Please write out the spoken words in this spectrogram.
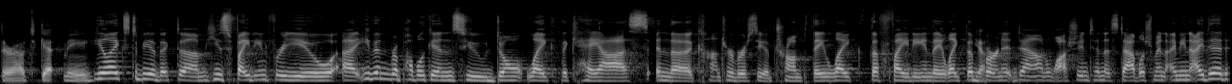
they're out to get me. He likes to be a victim. He's fighting for you. Uh, even Republicans who don't like the chaos and the controversy of Trump, they like the fighting. They like the yeah. burn it down Washington establishment. I mean, I did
